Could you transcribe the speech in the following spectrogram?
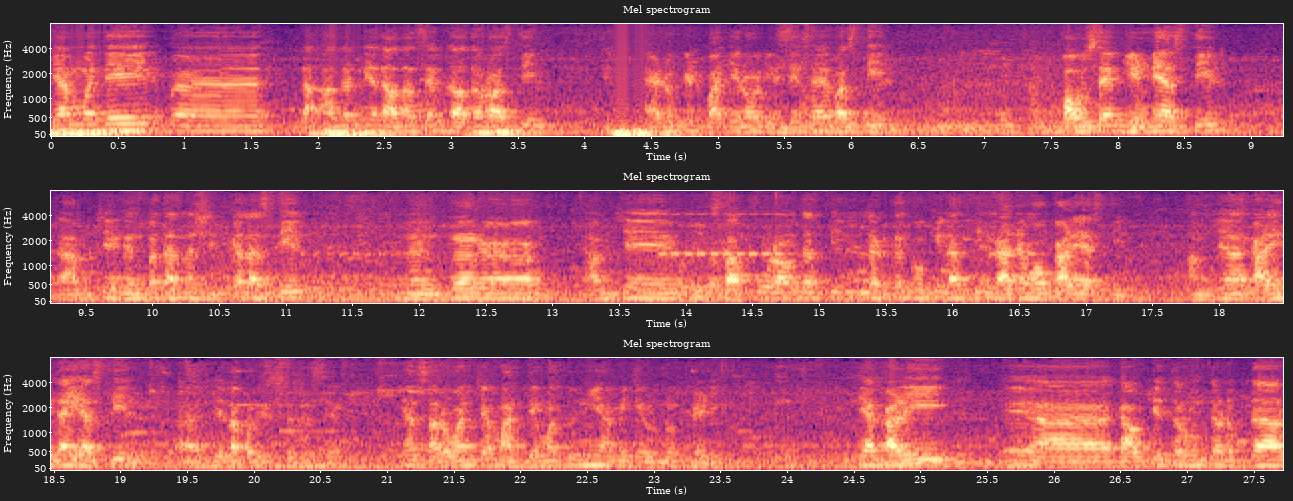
त्यामध्ये दा- आदरणीय दादासाहेब जाधवराव असतील ॲडव्होकेट बाजीराव झेंडे साहेब असतील भाऊसाहेब झेंडे असतील आमचे गणपतांना शितकल असतील नंतर आमचे बापू राऊत असतील लडकत वकील असतील राजाभाऊ काळे असतील आमच्या काळेताई असतील जिल्हा परिषद सदस्य. या सर्वांच्या माध्यमातून ही आम्ही निवडणूक खेळली त्या काळी गावचे तरुण तडफदार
